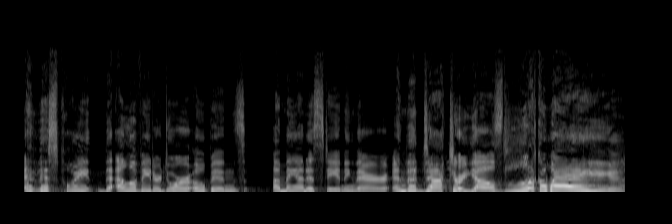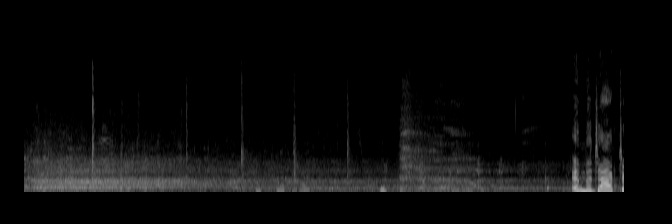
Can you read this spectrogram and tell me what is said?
at this point, the elevator door opens, a man is standing there, and the doctor yells, Look away! and the doctor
